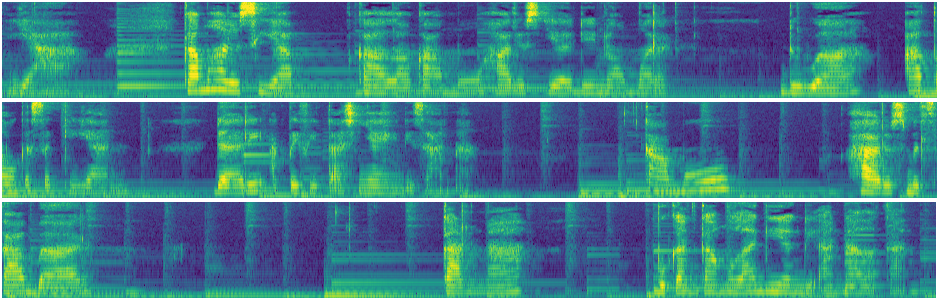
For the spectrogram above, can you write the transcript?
Ya, kamu harus siap kalau kamu harus jadi nomor dua atau kesekian dari aktivitasnya yang di sana. Kamu harus bersabar karena bukan kamu lagi yang diandalkan.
